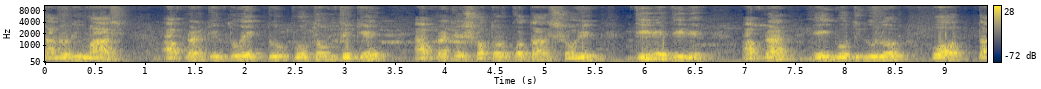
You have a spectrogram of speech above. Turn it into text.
জানুয়ারি মাস, আপনার কিন্তু একটু প্রথম থেকে আপনাকে সতর্কতার সহিত ধীরে ধীরে আপনার এই গতিগুলোর পথটা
